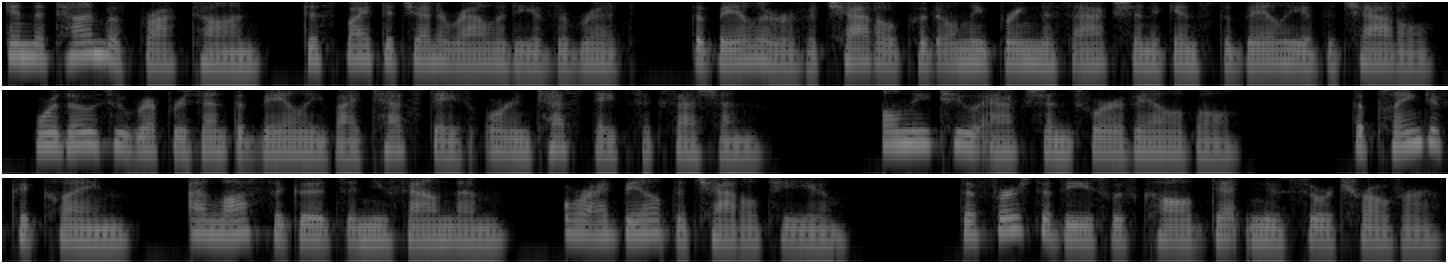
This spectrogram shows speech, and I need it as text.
In the time of Bracton, despite the generality of the writ, the bailor of a chattel could only bring this action against the bailee of the chattel, or those who represent the bailee by testate or intestate succession. Only two actions were available. The plaintiff could claim, I lost the goods and you found them, or I bailed the chattel to you. The first of these was called detinue sur trover.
